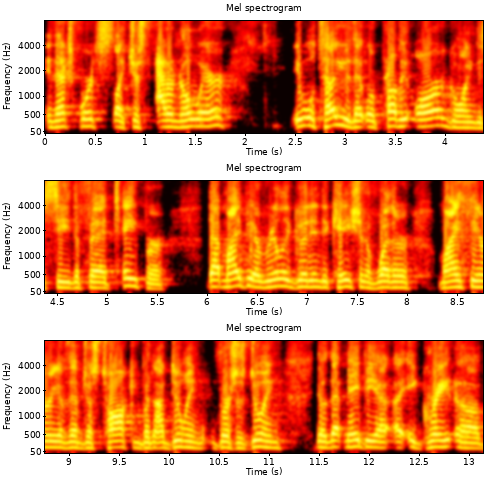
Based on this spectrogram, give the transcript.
in exports like just out of nowhere, it will tell you that we probably are going to see the Fed taper. That might be a really good indication of whether my theory of them just talking but not doing versus doing, you know, that may be a, a great uh,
